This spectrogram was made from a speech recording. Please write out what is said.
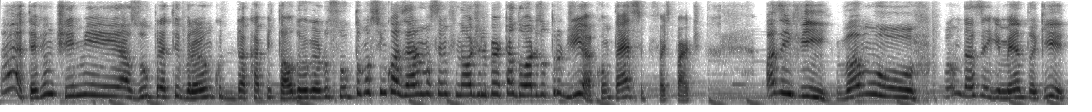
É, teve um time azul, preto e branco da capital do Rio Grande do Sul que tomou 5x0 numa semifinal de Libertadores outro dia. Acontece, faz parte. Mas enfim, vamos, vamos dar seguimento aqui.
